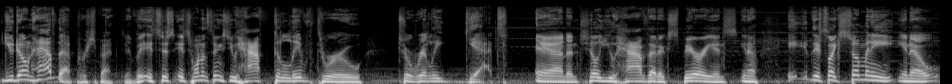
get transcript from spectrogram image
you don't have that perspective it's just it's one of the things you have to live through to really get and until you have that experience you know it, there's like so many you know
